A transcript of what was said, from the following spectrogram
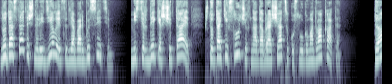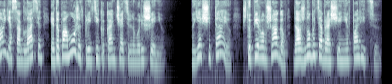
Но достаточно ли делается для борьбы с этим? Мистер Деккер считает, что в таких случаях надо обращаться к услугам адвоката. Да, я согласен, это поможет прийти к окончательному решению. Но я считаю, что первым шагом должно быть обращение в полицию.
